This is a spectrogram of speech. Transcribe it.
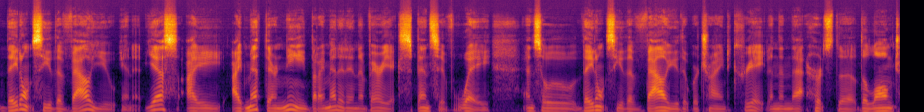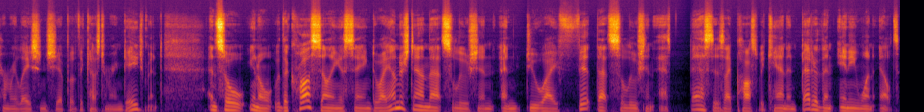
they don't see the value in it. Yes, I I met their need, but I met it in a very expensive way. And so they don't see the value that we're trying to create and then that hurts the the long-term relationship of the customer engagement. And so, you know, the cross selling is saying, do I understand that solution and do I fit that solution as best as I possibly can and better than anyone else?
